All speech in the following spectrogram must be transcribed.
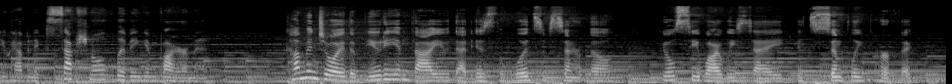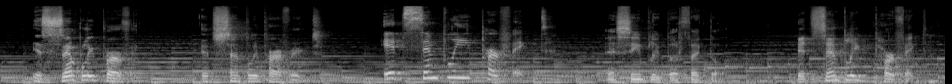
you have an exceptional living environment. Come enjoy the beauty and value that is the woods of Centerville. You'll see why we say it's simply perfect. It's simply perfect. It's simply perfect. It's simply perfect. Es simply perfecto. It's simply perfect.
